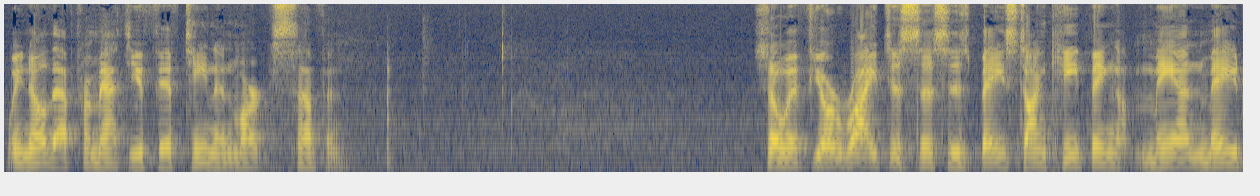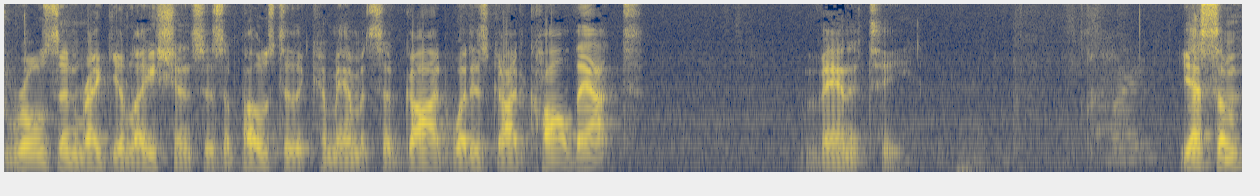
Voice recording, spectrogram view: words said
We know that from Matthew 15 and Mark 7. So, if your righteousness is based on keeping man made rules and regulations as opposed to the commandments of God, what does God call that? Vanity. Right, Yes, um,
